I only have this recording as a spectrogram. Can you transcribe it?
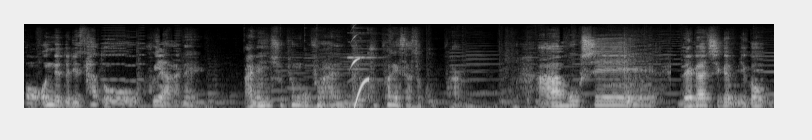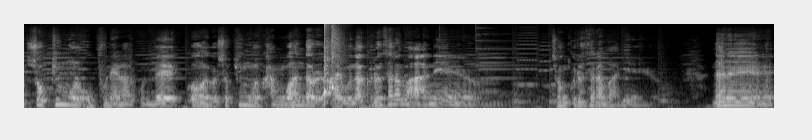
어, 언니들이 사도 후회 안 해. 아니 쇼핑 오픈 아닌데 쿠팡에 사서 쿠팡. 아 혹시 내가 지금 이거 쇼핑몰 오픈해갖고 내 거 이거 쇼핑몰 광고한다 그래. 아이고 나 그런 사람은 아니에요. 전 그런 사람 아니에요. 나는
